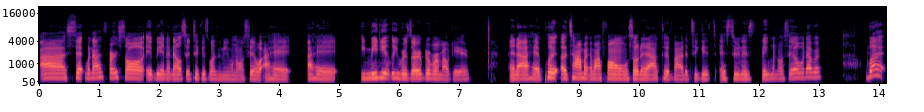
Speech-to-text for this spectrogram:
I said when I first saw it being announced that tickets wasn't even on sale, I had I had immediately reserved a room out there. And I had put a timer in my phone so that I could buy the tickets as soon as they went on sale, or whatever. But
